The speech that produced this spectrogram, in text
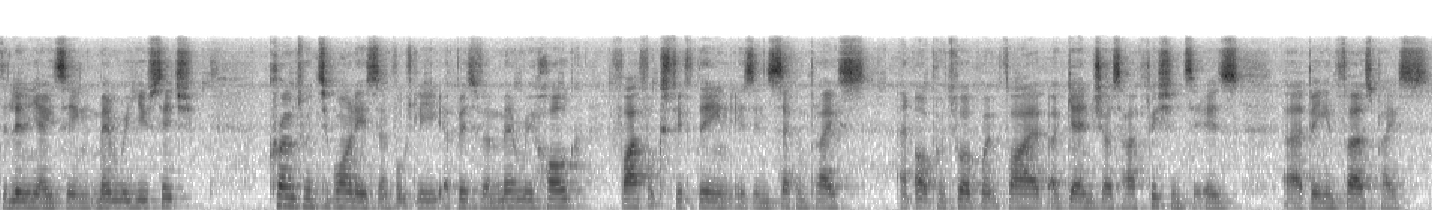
delineating memory usage. Chrome 21 is unfortunately a bit of a memory hog. Firefox 15 is in second place, and Opera 12.5 again shows how efficient it is, uh, being in first place.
